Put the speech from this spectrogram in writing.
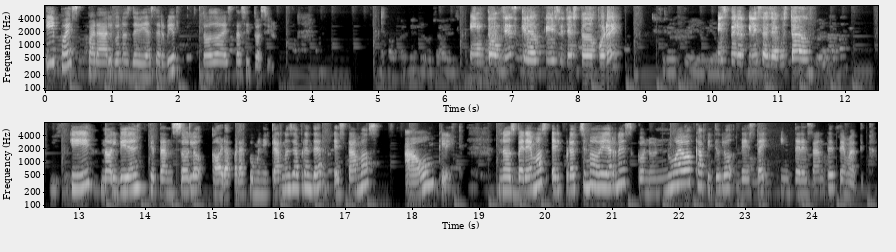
Y pues para algo nos debía servir toda esta situación. Entonces creo que eso ya es todo por hoy. Espero que les haya gustado. Y no olviden que tan solo ahora para comunicarnos y aprender estamos a un clic. Nos veremos el próximo viernes con un nuevo capítulo de esta interesante temática.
